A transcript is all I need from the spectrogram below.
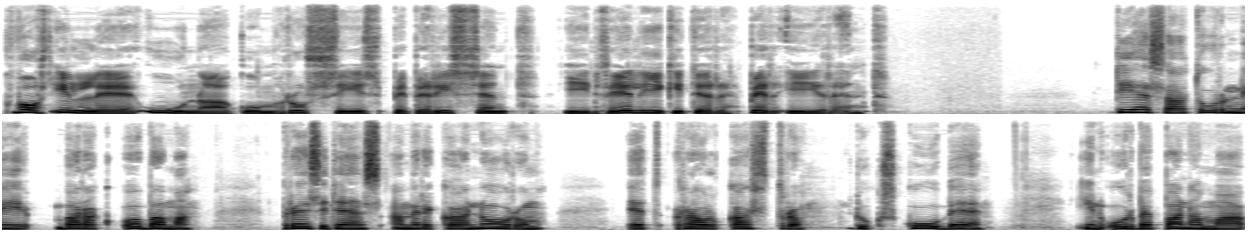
quos ille una cum russis peperissent in feliciter per irent. Diesa turni Barack Obama, presidens Americanorum et Raul Castro dux cube in urbe Panama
